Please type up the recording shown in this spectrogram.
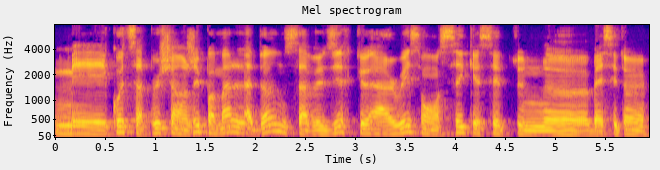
Mais écoute, ça peut changer pas mal la donne. Ça veut dire que Harris, on sait que c'est une, ben, c'est un,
